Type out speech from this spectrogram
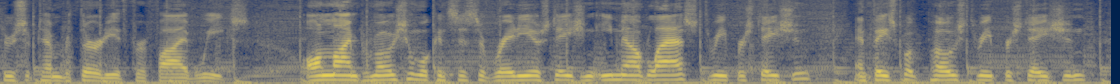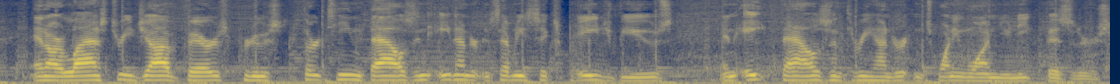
through September 30th for five weeks. Online promotion will consist of radio station email blasts, three per station, and Facebook posts, three per station. And our last three job fairs produced 13,876 page views and 8,321 unique visitors.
